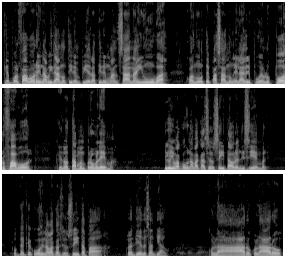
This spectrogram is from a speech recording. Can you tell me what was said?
que por favor en Navidad no tiren piedra, tiren manzana y uva cuando uno esté pasando en el aire del pueblo. Por favor, que no estamos en problema. Digo, yo voy a coger una vacacioncita ahora en diciembre. ¿Por qué hay que coger una vacacioncita para... ¿Tú entiendes, Santiago? Claro, claro.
